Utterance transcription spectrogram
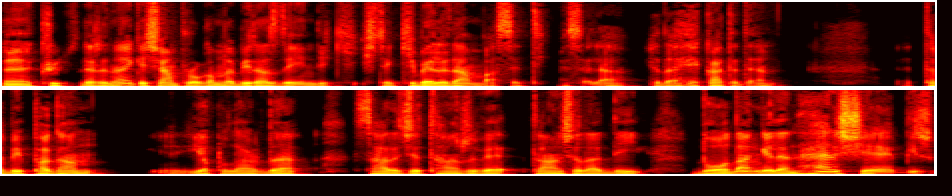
e, kültlerine geçen programda biraz değindik. İşte Kibele'den bahsettik mesela ya da Hekate'den. E, tabii pagan yapılarda sadece tanrı ve tanrıçalar değil, doğadan gelen her şeye bir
